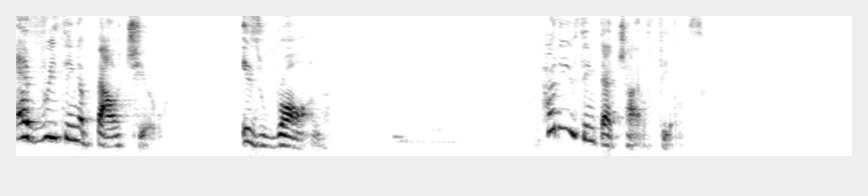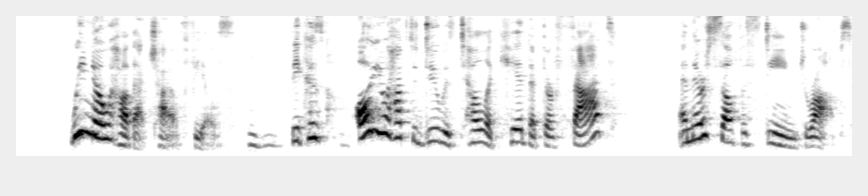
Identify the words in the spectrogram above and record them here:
everything about you is wrong. How do you think that child feels? We know how that child feels Mm-hmm. because all you have to do is tell a kid that they're fat and their self esteem drops.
